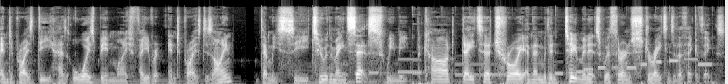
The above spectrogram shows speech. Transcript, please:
Enterprise D has always been my favourite Enterprise design. Then we see two of the main sets. We meet Picard, Data, Troi, and then within two minutes we're thrown straight into the thick of things.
